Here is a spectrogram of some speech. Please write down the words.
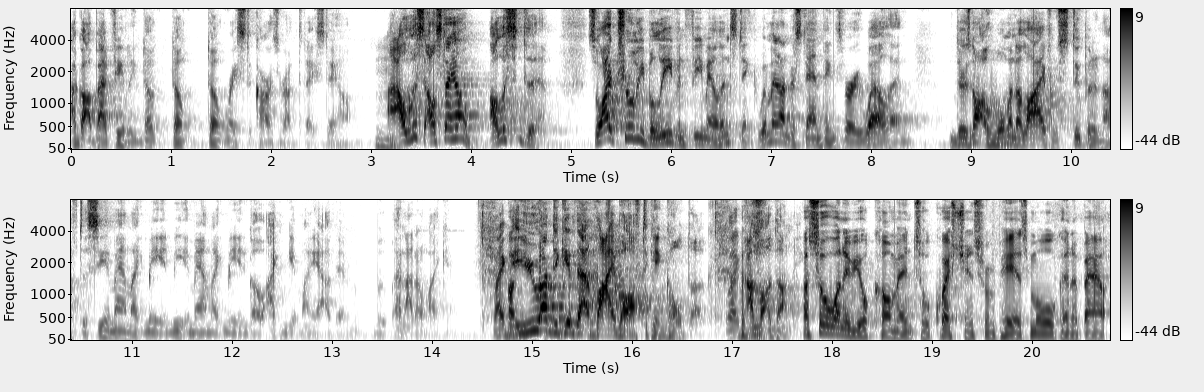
I got a bad feeling. Don't, don't, don't race the cars around today. Stay home. Mm. I'll listen. I'll stay home. I'll listen to them. So I truly believe in female instinct. Women understand things very well. And there's not a woman alive who's stupid enough to see a man like me and meet a man like me and go, I can get money out of him, and I don't like him. Like you have to give that vibe off to get gold dug. Like I'm not a dummy. I saw one of your comments or questions from Piers Morgan about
